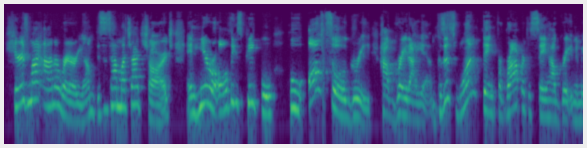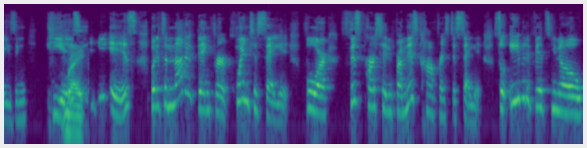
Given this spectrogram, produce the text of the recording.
here's my honorarium, this is how much I charge, and here are all these people who also agree how great I am. Because it's one thing for Robert to say how great and amazing he is. Right. He is, but it's another thing for Quinn to say it, for this person from this conference to say it. So even if it's, you know,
